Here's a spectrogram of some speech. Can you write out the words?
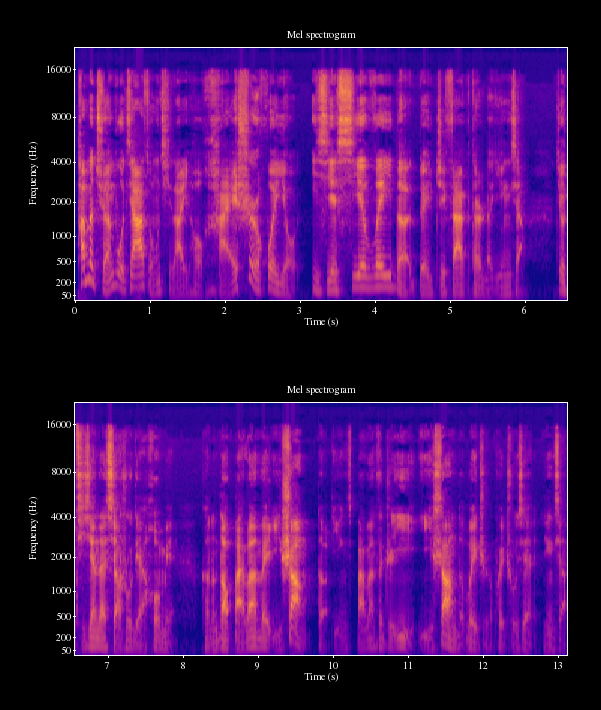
它们全部加总起来以后，还是会有一些些微的对 G factor 的影响，就体现在小数点后面，可能到百万位以上的影，百万分之一以上的位置会出现影响。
